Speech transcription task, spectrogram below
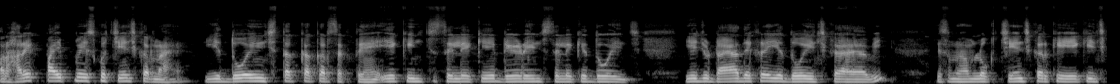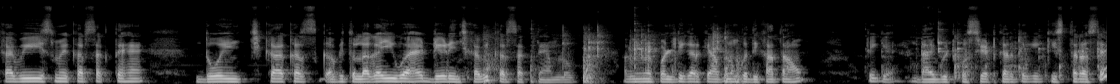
और हर एक पाइप में इसको चेंज करना है। ये दो इंच तक का कर सकते हैं। एक इंच से लेके, डेढ़ इंच से लेके दो इंच ये जो डाया देख रहे हैं, ये दो इंच का है अभी। इसमें हम लोग चेंज करके एक इंच का भी इसमें कर सकते हैं। दो इंच का कर अभी तो लगा ही हुआ है, डेढ़ इंच का भी कर सकते हैं हम लोग। अभी मैं पलटी करके आप लोगों को दिखाता हूँ, ठीक है? डाइबिट को सेट करके कि किस तरह से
